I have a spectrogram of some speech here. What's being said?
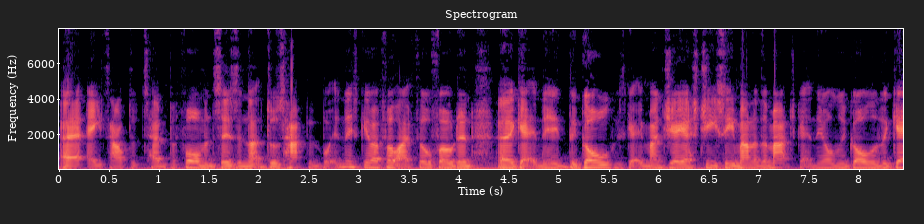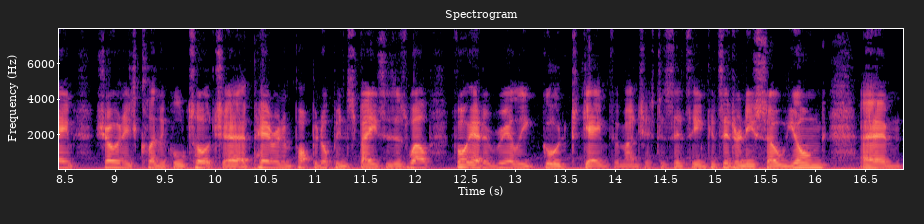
uh, 8 out of 10 performances, and that does happen. But in this game, I felt like Phil Foden uh, getting the, the goal, he's getting my JSGC man of the match, getting the only goal of the game, showing his clinical touch, uh, appearing and popping up in spaces as well. Thought he had a really good game for Manchester City, and considering he's so young, um,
